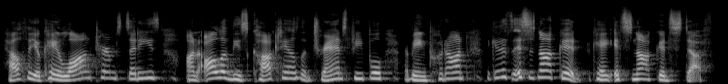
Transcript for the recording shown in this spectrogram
healthy. Okay, long term studies on all of these cocktails that trans people are being put on, like this, this is not good. Okay, it's not good stuff.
